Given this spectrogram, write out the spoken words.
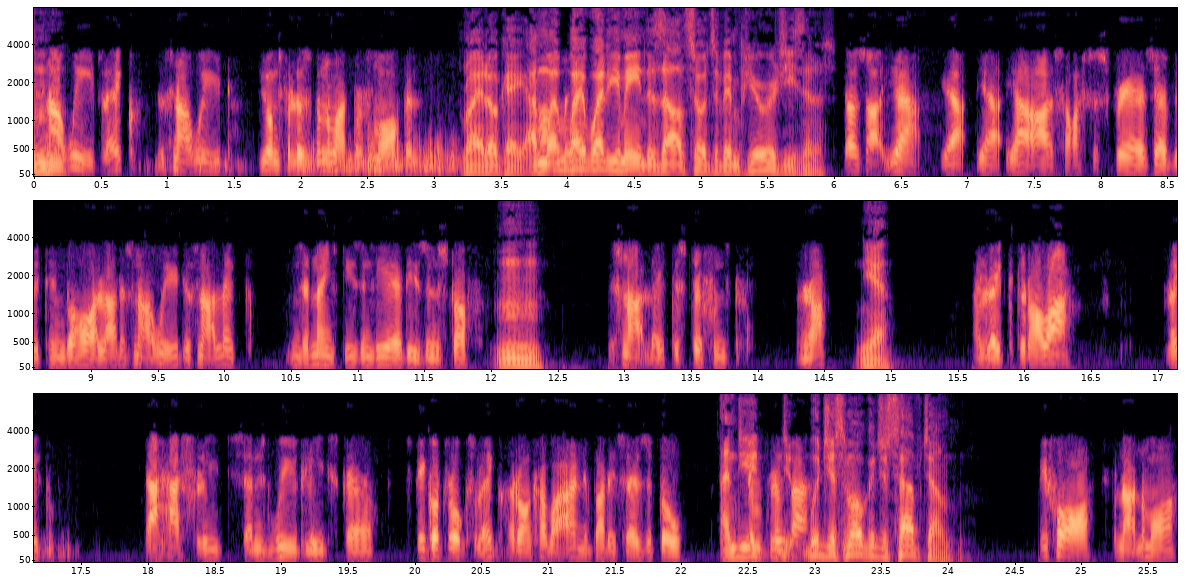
It's not weed, like, it's not weed. Young fellas don't know what they're smoking. Right. Okay. And what, what, what do you mean? There's all sorts of impurities in it. There's that, yeah, yeah, yeah, yeah, all sorts of sprays, everything, the whole lot. It's not weed. It's not like in the 90s and the 80s and stuff. hmm It's not like it's different, you know? Yeah. And, like, you know what? Like, that hash leads and weed leads to bigger drugs, like, I don't care what anybody says it do. And do you, do- would you smoke it yourself, Jonathan? Before, but not anymore.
